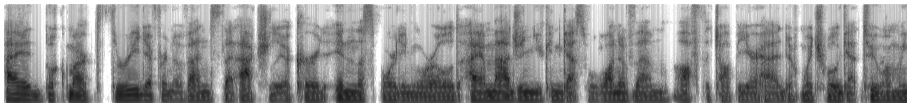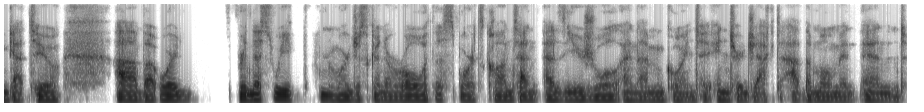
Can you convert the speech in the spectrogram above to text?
I had bookmarked three different events that actually occurred in the sporting world. I imagine you can guess one of them off the top of your head, which we'll get to when we get to. Uh, but we're for this week, we're just going to roll with the sports content as usual, and I'm going to interject at the moment and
